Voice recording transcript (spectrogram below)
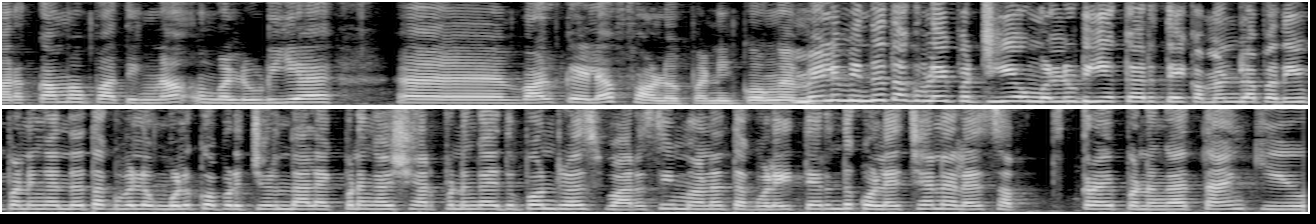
மறக்காமல் பார்த்தீங்கன்னா உங்களுடைய வாழ்க்கையில் ஃபாலோ பண்ணிக்கோங்க. மேலும் இந்த தகவலை பற்றிய உங்களுடைய கருத்தை கமெண்ட்ல பதிவு பண்ணுங்க. இந்த தகவல் உங்களுக்கு பிடிச்சிருந்தா லைக் பண்ணுங்க ஷேர் பண்ணுங்க. இது போன்ற சுவாரஸ்யமான தகவலை தெரிந்து கொள்ள சேனலை சப்ஸ்கிரைப் பண்ணுங்க. தேங்க்யூ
